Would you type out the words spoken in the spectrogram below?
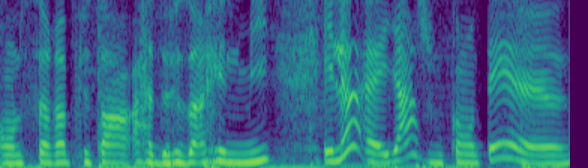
on le saura plus tard à 2h30. Et là, euh, hier, je vous contais euh,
